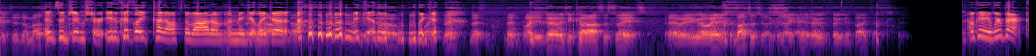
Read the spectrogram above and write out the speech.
This is a. It's a gym shirt. You could like cut off the bottom and make uh, it like a make it like Wait, a. listen, listen, listen. What you do is you cut off the sleeves. And then when you go in, it's the muscle shirt. You're like, hey, look, look at the biceps. Okay, we're back.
